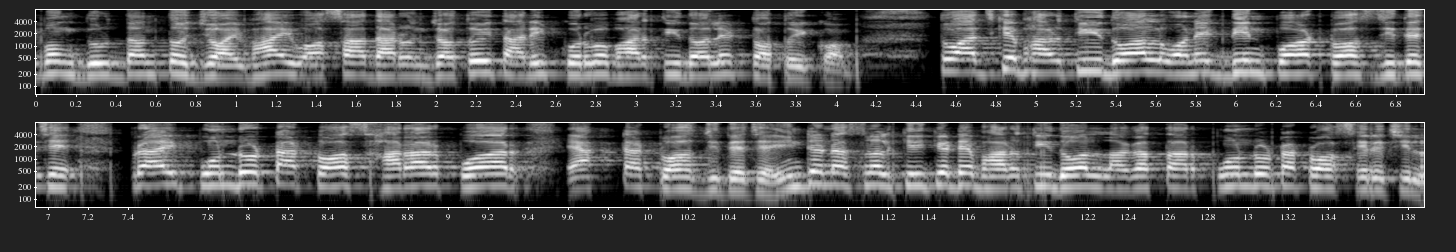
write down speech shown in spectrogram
এবং দুর্দান্ত জয়। ভাই, অসাধারণ, যতই তারিফ করব ভারতীয় দলের ততই কম। তো আজকে ভারতীয় দল অনেক দিন পর টস জিতেছে। প্রায় পনেরোটা টস হারার পর একটা টস জিতেছে। ইন্টারন্যাশনাল ক্রিকেটে ভারতীয় দল লাগাতার পনেরোটা টস হেরেছিল।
